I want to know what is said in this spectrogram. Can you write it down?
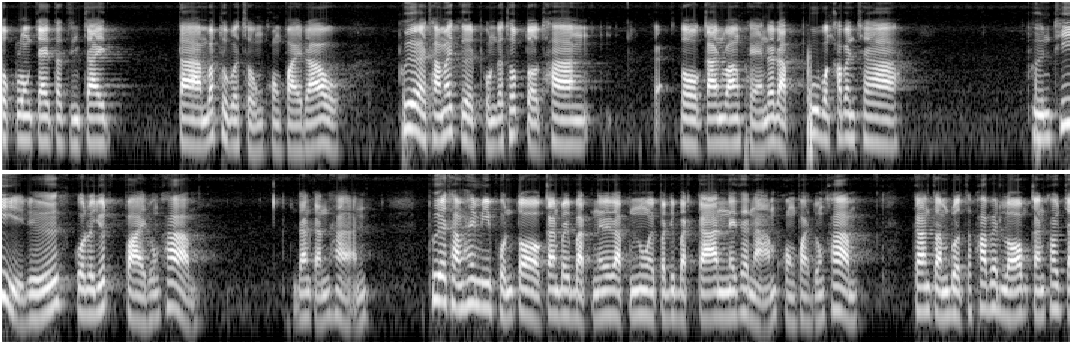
ตกลงใจตัดสินใจตามวัตถุประสงค์ของฝ่ายเรา เพื่อทำให้เกิดผลกระทบต่อทางต่อการวางแผนระดับผู้บังคับบัญชา พื้นที่หรือกลยุทธ์ฝ่ายตรงข้าม ด้านการทหาร เพื่อทำให้มีผลต่อการปฏิบัติในระดับหน่วยปฏิบัติการในสนามของฝ่ายตรงข้าม การสำรวจสภาพแวดล้อมการเข้าใจ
